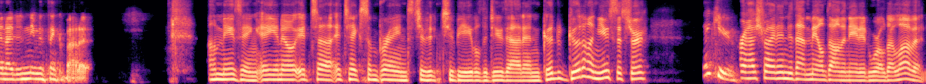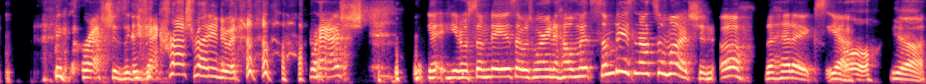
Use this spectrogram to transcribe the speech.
and I didn't even think about it. Amazing. You know, it uh, it takes some brains to to be able to do that, and good good on you, sister. Thank you. Crash right into that male dominated world. I love it. Crash is exactly crash right into it. Crash. Yeah, you know, some days I was wearing a helmet, some days not so much, and oh, the headaches. Yeah. Oh, yeah.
